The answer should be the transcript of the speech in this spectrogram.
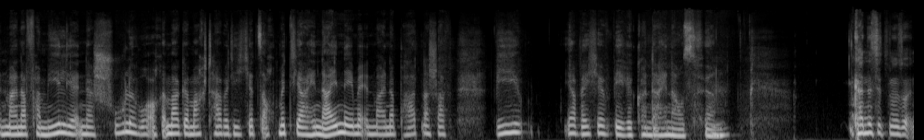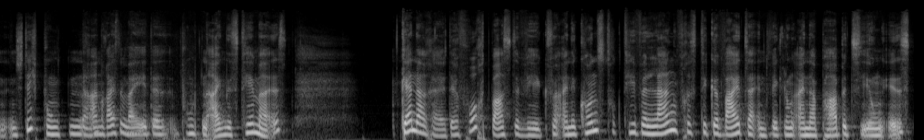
in meiner Familie, in der Schule, wo auch immer gemacht habe, die ich jetzt auch mit ja hineinnehme in meine Partnerschaft, wie, ja, welche Wege können da hinausführen? Ich kann das jetzt nur so in Stichpunkten ja. anreißen, weil jeder Punkt ein eigenes Thema ist. Generell der fruchtbarste Weg für eine konstruktive, langfristige Weiterentwicklung einer Paarbeziehung ist,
